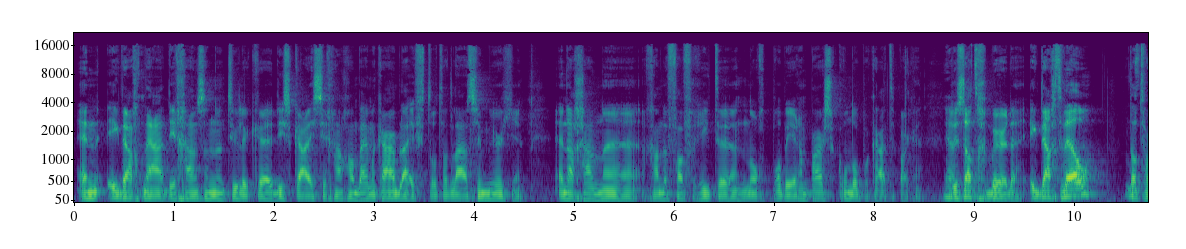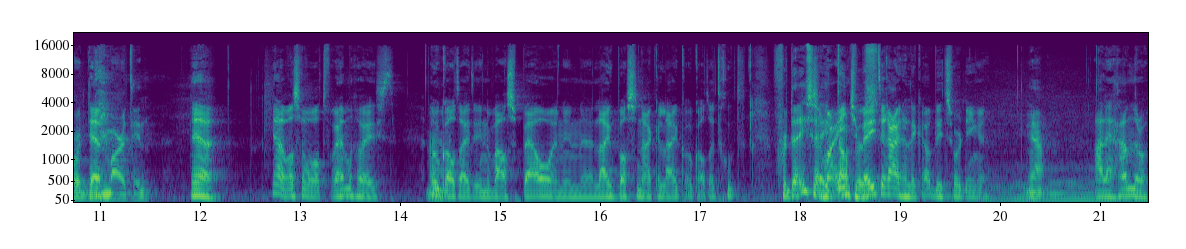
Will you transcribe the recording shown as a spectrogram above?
En ik dacht, nou, die gaan ze natuurlijk, eh, die skies, die gaan gewoon bij elkaar blijven tot dat laatste muurtje. En dan gaan, eh, gaan de favorieten nog proberen een paar seconden op elkaar te pakken. Ja. Dus dat gebeurde. Ik dacht wel, dat wordt Dan Martin. Ja, ja was wel wat voor hem geweest. Ook Ja. altijd in de Waalse Pijl en in uh, Luik, Bastenaken, Luik ook altijd goed. Voor deze Zeg maar eentje etappes- beter eigenlijk, op dit soort dingen. Ja, Alejandro,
